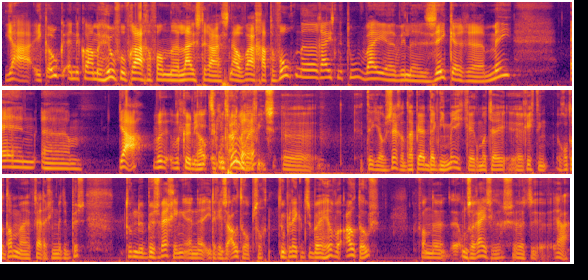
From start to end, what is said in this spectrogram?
Ja, ik ook. En er kwamen heel veel vragen van eh, luisteraars. Nou, waar gaat de volgende reis naartoe? Wij eh, willen zeker eh, mee. En ehm, ja, we, we kunnen Nou, iets ik moet onthullen. nog even iets eh, tegen jou zeggen. Dat heb jij denk ik niet meegekregen, omdat jij eh, richting Rotterdam eh, verder ging met de bus. Toen de bus wegging en iedereen zijn auto opzocht, toen bleek het dus bij heel veel auto's van de, de- onze reizigers, te- ja,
